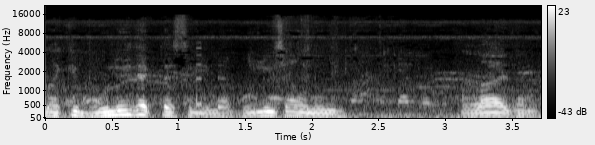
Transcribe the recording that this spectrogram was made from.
নাকি ভুলই দেখতেছি না ভুলই সাউন্ড উনি আল্লাহ জানে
